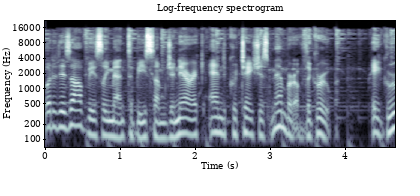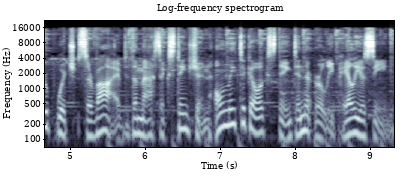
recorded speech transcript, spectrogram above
but it is obviously meant to be some generic and Cretaceous member of the group a group which survived the mass extinction only to go extinct in the early Paleocene.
